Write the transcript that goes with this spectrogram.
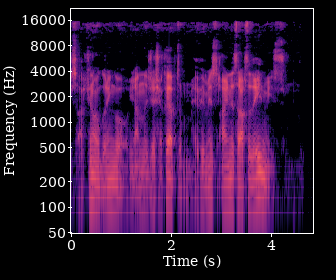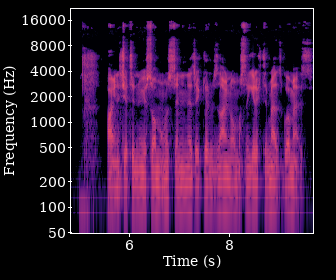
Sakin ol gringo. Yalnızca şaka yaptım. Hepimiz aynı tarafta değil miyiz? Aynı çetenin üyesi olmamız seninle zevklerimizin aynı olmasını gerektirmez Gomez.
